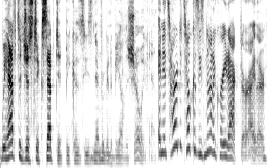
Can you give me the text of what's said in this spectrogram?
we have to just accept it because he's Mm-hmm. never going to be on the show again. And it's hard to tell because he's not a great actor either.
